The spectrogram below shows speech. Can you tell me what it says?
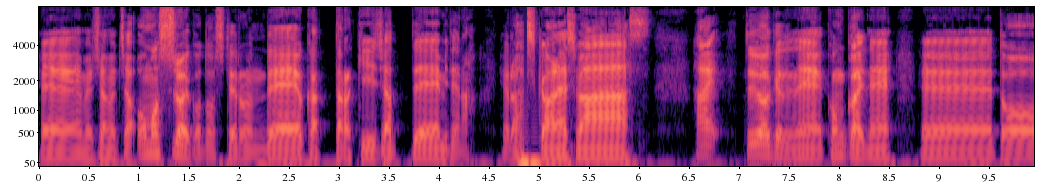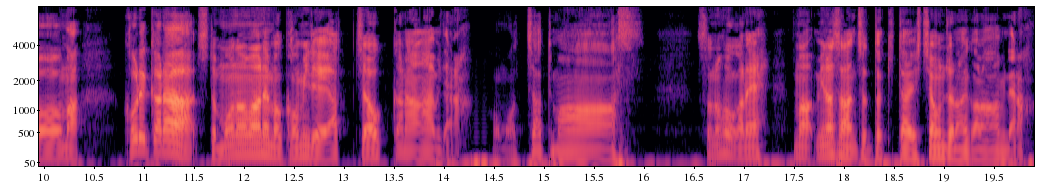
えー、めちゃめちゃ面白いことをしてるんで、よかったら聞いちゃって、みたいな。よろしくお願いします。はい。というわけでね、今回ね、えーと、まあ、これから、ちょっとモノマネも込みでやっちゃおっかなみたいな、思っちゃってまーす。その方がね、まあ、皆さんちょっと期待しちゃうんじゃないかなみたいな。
